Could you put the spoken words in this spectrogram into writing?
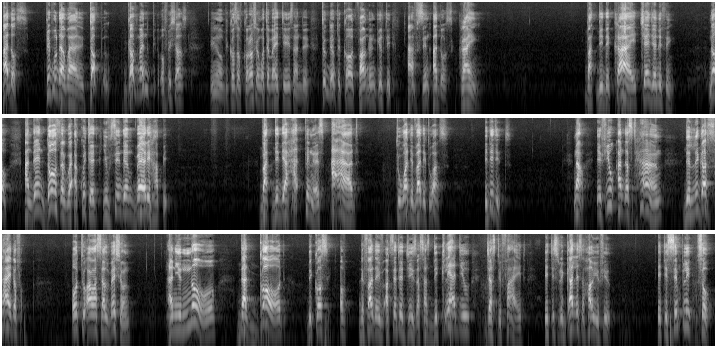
Adults. People that were top government officials, you know, because of corruption, whatever it is, and they took them to court, found them guilty. I've seen adults crying. But did the cry change anything? No. And then those that were acquitted, you've seen them very happy. But did their happiness add to what the verdict was? It didn't. Now, if you understand the legal side of or to our salvation, and you know that God, because of the fact that you've accepted Jesus, has declared you justified, it is regardless of how you feel. It is simply so.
